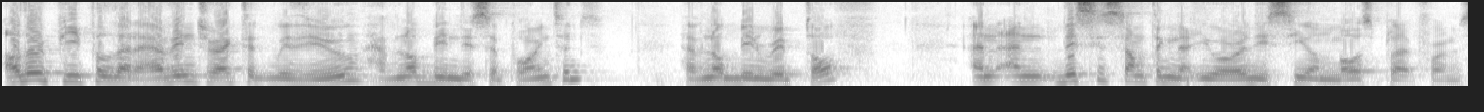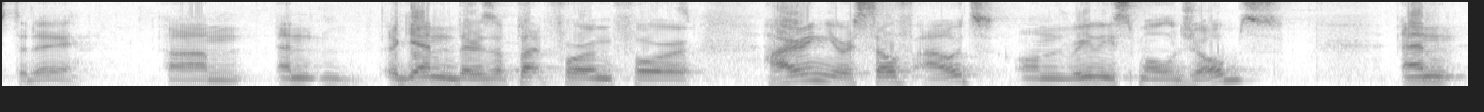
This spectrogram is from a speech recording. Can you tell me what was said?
other people that have interacted with you have not been disappointed, have not been ripped off, and, and this is something that you already see on most platforms today. Um, and again, there's a platform for hiring yourself out on really small jobs. And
